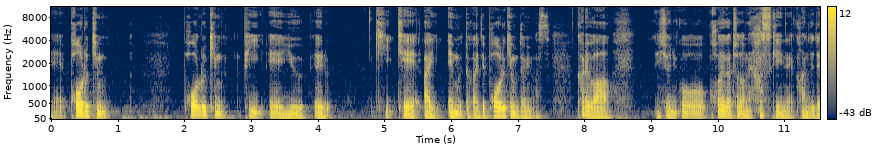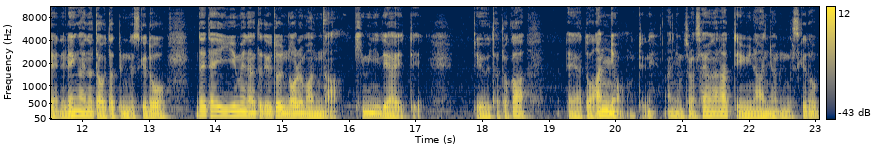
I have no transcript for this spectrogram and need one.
えーポール・キム。ポール・キム。P-A-U-L-K-I-M と書いてポール・キムと読みます。彼は非常にこう声がちょっとねハスキーな感じで、ね、恋愛の歌を歌ってるんですけど大体有名な歌で言うと「ノルマンナ」「君に出会えて」っていう歌とか、えーあと「アンニョン」っていうね「アンニョン」それは「さよなら」っていう意味の「アンニョン」なんですけど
